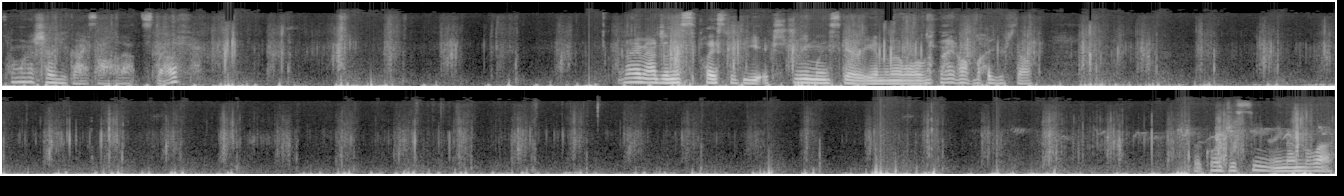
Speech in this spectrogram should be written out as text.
So I want to show you guys all of that stuff. And I imagine this place would be extremely scary in the middle of the night all by yourself. But gorgeous scenery nonetheless.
